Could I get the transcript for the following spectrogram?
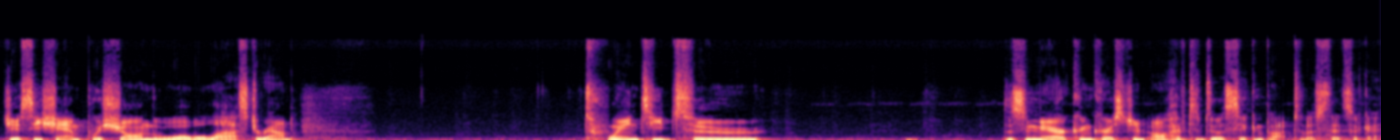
Jesse Shamp was shown the war will last around 22. This American Christian, I'll have to do a second part to this. That's okay.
